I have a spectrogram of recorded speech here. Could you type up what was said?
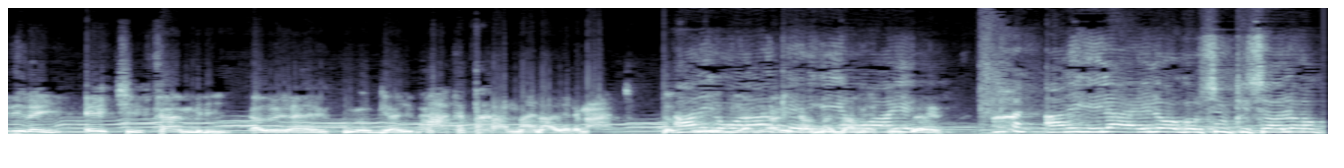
idilay ag family. Adoo ilaahay kuu ogyahay maxaa ka taqaanaa inaad yar macaato aniga walaalkaygiiya waaye aniga ilaaha ila og rasuulkiisa ila og.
